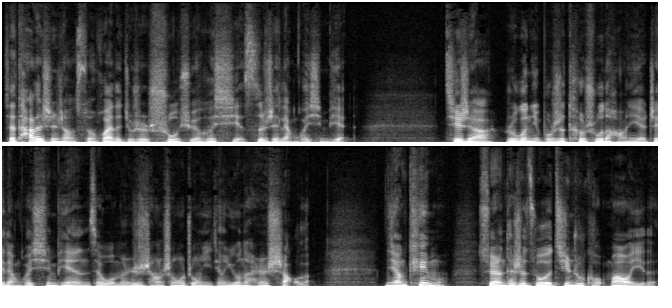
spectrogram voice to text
在他的身上损坏的就是数学和写字这两块芯片。其实啊，如果你不是特殊的行业，这两块芯片在我们日常生活中已经用的很少了。你像 Kim，虽然他是做进出口贸易的，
